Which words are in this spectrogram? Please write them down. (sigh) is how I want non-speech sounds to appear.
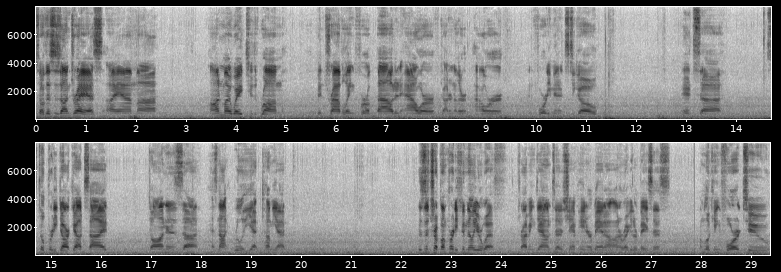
So this is Andreas. I am uh, on my way to the rum. Been traveling for about an hour. Got another hour and 40 minutes to go. It's uh, still pretty dark outside. Dawn is uh, has not really yet come yet. This is a trip I'm pretty familiar with, driving down to Champaign Urbana on a regular basis. I'm looking forward to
